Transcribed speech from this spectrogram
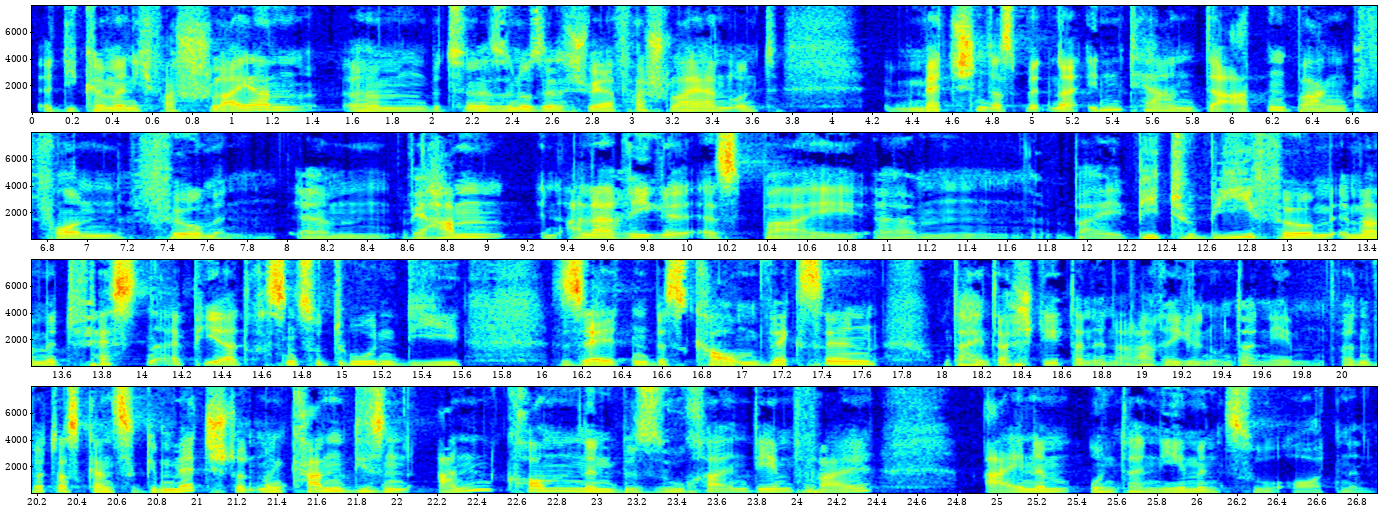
Äh, die können wir nicht verschleiern, ähm, beziehungsweise nur sehr schwer verschleiern und matchen das mit einer internen Datenbank von Firmen. Ähm, wir haben in aller Regel es bei, ähm, bei B2B-Firmen immer mit festen IP-Adressen zu tun, die selten bis kaum wechseln und dahinter steht dann in aller Regel ein Unternehmen. Dann wird das Ganze gematcht und man kann diesen ankommenden Besucher in dem Fall einem Unternehmen zuordnen.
